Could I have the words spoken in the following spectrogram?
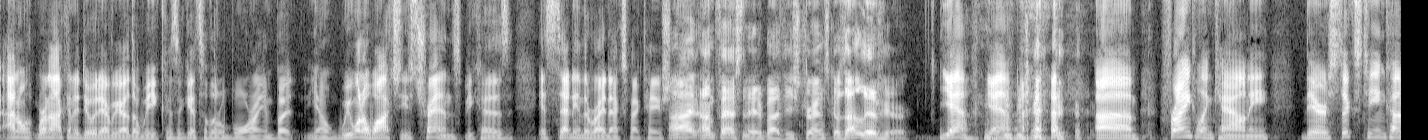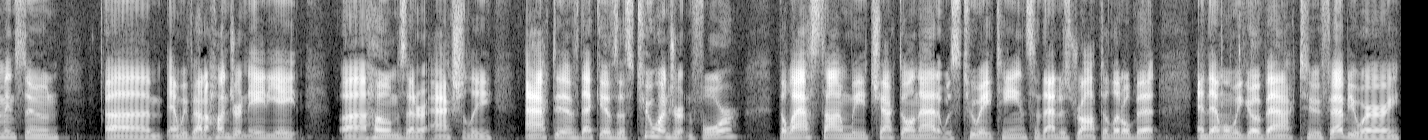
I don't. We're not going to do it every other week because it gets a little boring. But you know, we want to watch these trends because it's setting the right expectation. I, I'm fascinated by these trends because I live here. Yeah, yeah. um, Franklin County, there's 16 coming soon, um, and we've got 188 uh, homes that are actually active. That gives us 204. The last time we checked on that, it was 218, so that has dropped a little bit. And then when we go back to February,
